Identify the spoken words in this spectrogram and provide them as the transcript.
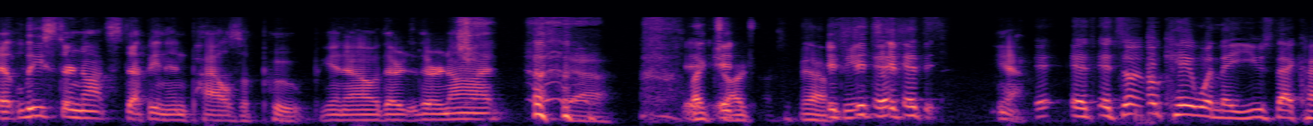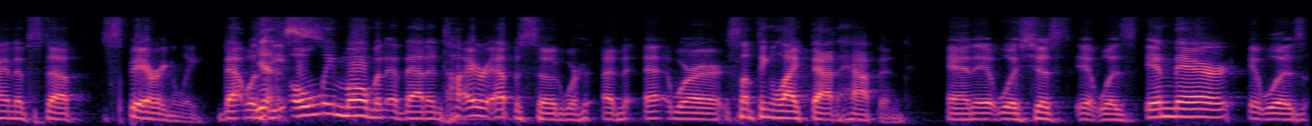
at least they're not stepping in piles of poop. You know, they're they're not. yeah. like Jar Jar. Yeah. It fits. It- it- it's- yeah. It, it, it's okay when they use that kind of stuff sparingly. That was Yes. the only moment of that entire episode where an, uh, where something like that happened, and it was just it was in there. It was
